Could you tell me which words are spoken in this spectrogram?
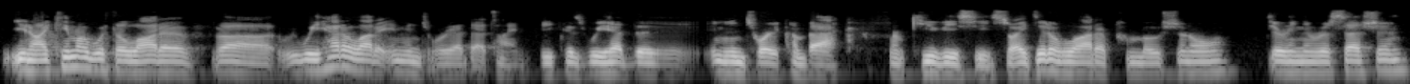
you know, I came up with a lot of uh, we had a lot of inventory at that time because we had the inventory come back from QVC. So I did a lot of promotional during the recession,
